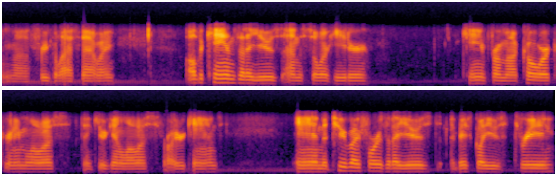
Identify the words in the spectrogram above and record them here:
some uh, free glass that way. All the cans that I used on the solar heater came from a coworker named Lois. Thank you again, Lois, for all your cans. And the 2x4s that I used, I basically used three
